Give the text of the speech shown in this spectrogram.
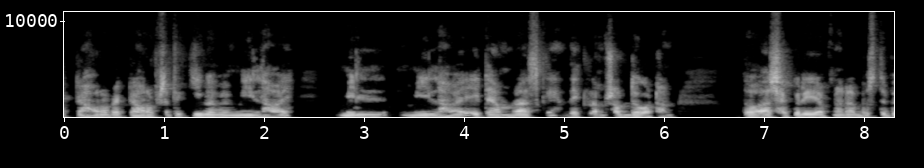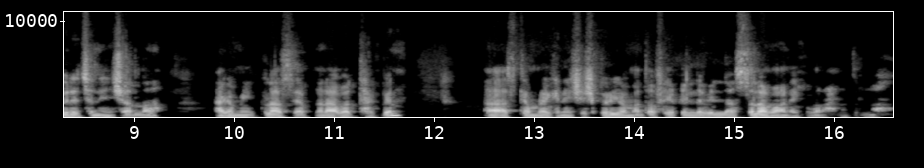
একটা হরফ একটা হরফ সাথে কীভাবে মিল হয়, মিল মিল হয় এটা আমরা আজকে দেখলাম শব্দ গঠন। তো আশা করি আপনারা বুঝতে পেরেছেন ইনশাল্লাহ আগামী ক্লাসে আপনারা আবার থাকবেন। আজকে আমরা এখানে শেষ করি। আমার তফিক। আসসালামু আলাইকুম রাহমাতুল্লাহ।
